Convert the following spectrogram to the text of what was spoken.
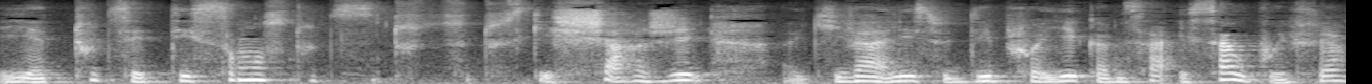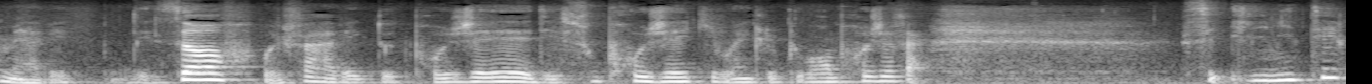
il y a toute cette essence, tout, ce qui est chargé qui va aller se déployer comme ça et ça vous pouvez le faire mais avec des offres, vous pouvez le faire avec d'autres projets, des sous-projets qui vont être le plus grand projet. Enfin, c'est illimité.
